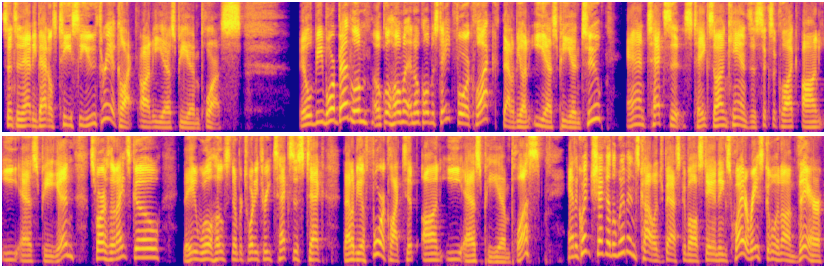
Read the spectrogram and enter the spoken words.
Cincinnati battles TCU, 3 o'clock on ESPN Plus. It'll be more bedlam. Oklahoma and Oklahoma State, 4 o'clock. That'll be on ESPN2. And Texas takes on Kansas, 6 o'clock on ESPN. As far as the Knights go, they will host number 23 Texas Tech. That'll be a four o'clock tip on ESPN Plus. And a quick check of the women's college basketball standings. Quite a race going on there.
